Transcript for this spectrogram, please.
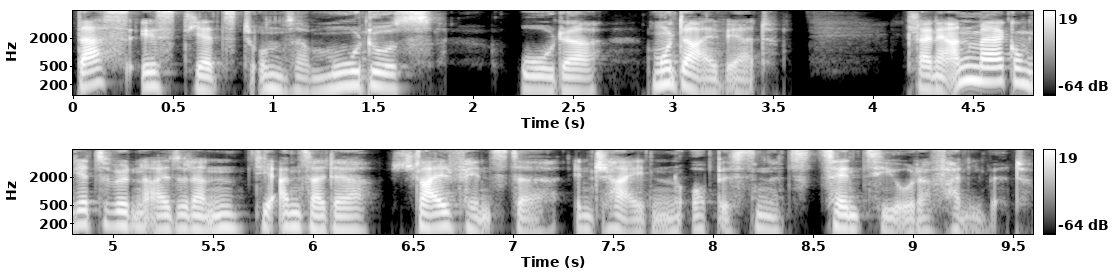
Das ist jetzt unser Modus oder Modalwert. Kleine Anmerkung, jetzt würden also dann die Anzahl der Stallfenster entscheiden, ob es eine Zenzi oder Fanny wird.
